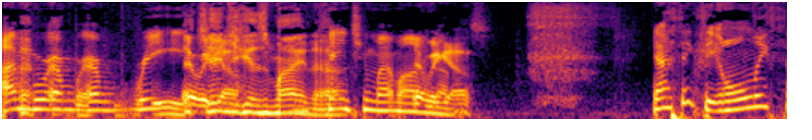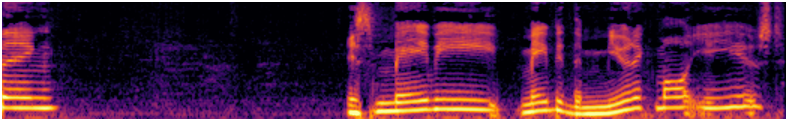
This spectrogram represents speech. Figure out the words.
I'm, I'm, I'm re- Changing go. his mind now. Changing my mind. There we go. this. Yeah, I think the only thing is maybe maybe the Munich malt you used.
